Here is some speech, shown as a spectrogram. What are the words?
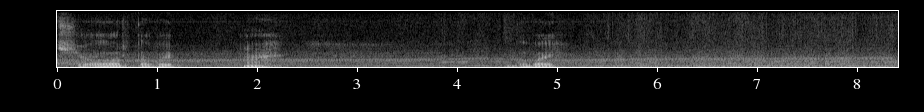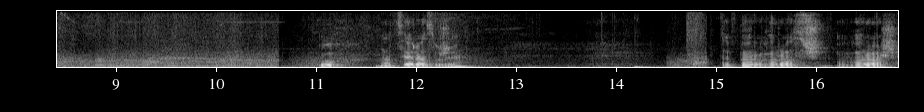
Чортовы. Давай. Ух, на цей раз вже. Тепер в гараж, в гараж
